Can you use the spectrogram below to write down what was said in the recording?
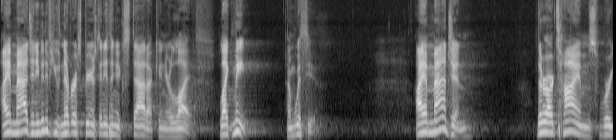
I imagine, even if you've never experienced anything ecstatic in your life, like me, I'm with you. I imagine there are times where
